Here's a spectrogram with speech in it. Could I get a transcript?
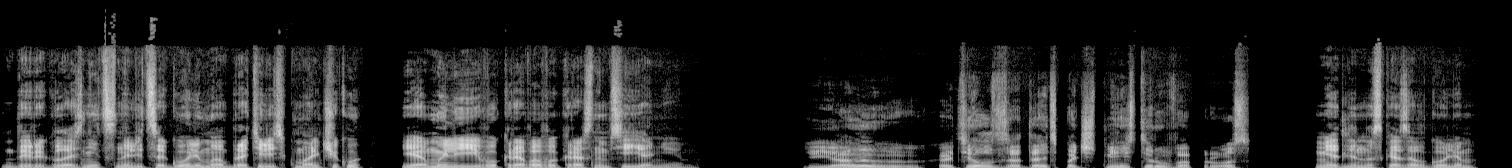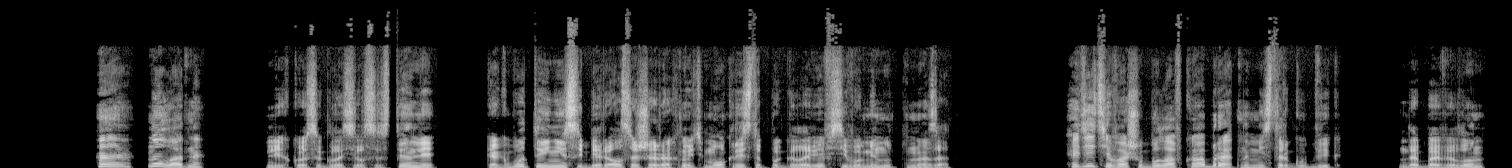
Дыры глазниц на лице голема обратились к мальчику, и омыли его кроваво-красным сиянием. «Я хотел задать почтмейстеру вопрос», — медленно сказал голем. «А, ну ладно», — легко согласился Стэнли, как будто и не собирался шарахнуть Мокриста по голове всего минуту назад. «Хотите вашу булавку обратно, мистер Губвик?» — добавил он,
